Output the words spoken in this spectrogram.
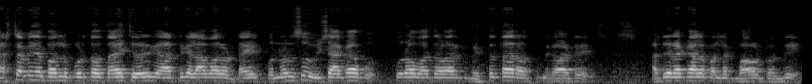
కష్టం మీద పనులు పూర్తవుతాయి చివరికి ఆర్థిక లాభాలు ఉంటాయి. పునరుసు విశాఖ పు- పూర్వభద్ర వారికి మిత్రతార అవుతుంది కాబట్టి అన్ని రకాల పనులకు బాగుంటుంది.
